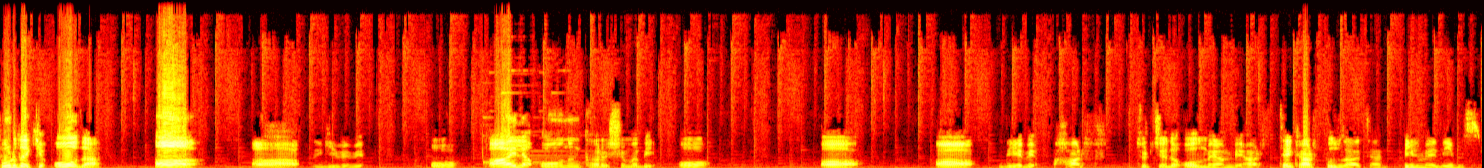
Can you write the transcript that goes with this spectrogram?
Buradaki O da A, A gibi bir O. A ile O'nun karışımı bir O. A, A diye bir harf. Türkçe'de olmayan bir harf. Tek harf bu zaten bilmediğimiz.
